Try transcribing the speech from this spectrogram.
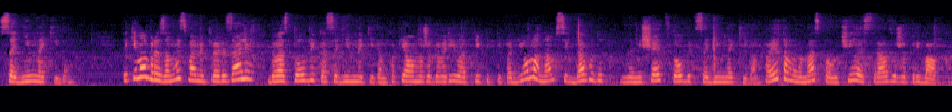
с одним накидом. Таким образом мы с вами провязали 2 столбика с одним накидом. Как я вам уже говорила, 3 петли подъема нам всегда будут замещать столбик с одним накидом. Поэтому у нас получилась сразу же прибавка.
